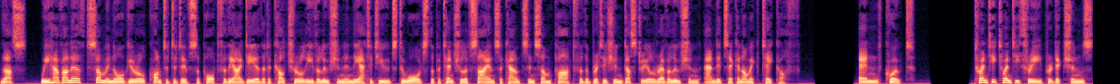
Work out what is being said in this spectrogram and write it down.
Thus, we have unearthed some inaugural quantitative support for the idea that a cultural evolution in the attitudes towards the potential of science accounts in some part for the British Industrial Revolution and its economic takeoff. End quote. 2023 Predictions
